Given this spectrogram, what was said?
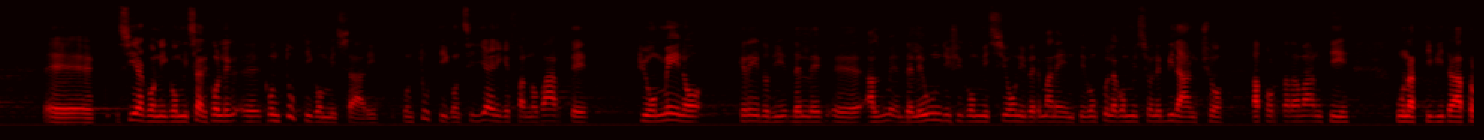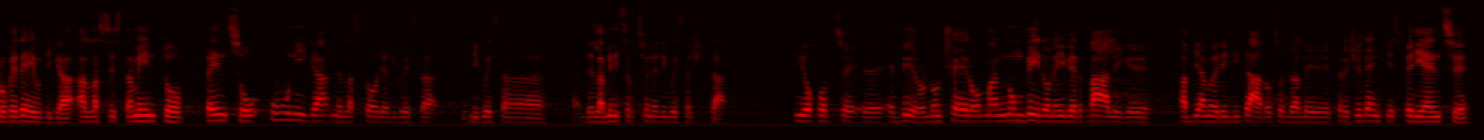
eh, sia con i commissari, con, le, eh, con, tutti i commissari, con tutti i consiglieri che fanno parte più o meno credo di, delle, eh, alme, delle 11 commissioni permanenti con cui la Commissione bilancio ha portato avanti un'attività propedeutica all'assestamento, penso unica nella storia di questa, di questa dell'amministrazione di questa città. Io forse eh, è vero, non c'ero, ma non vedo nei verbali che abbiamo ereditato so, dalle precedenti esperienze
